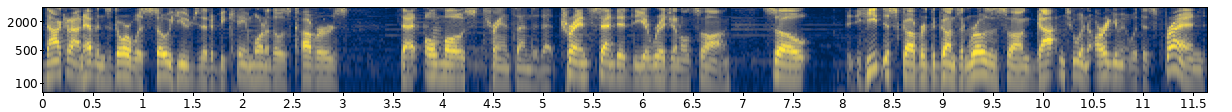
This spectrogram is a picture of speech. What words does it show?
"Knocking on Heaven's Door" was so huge that it became one of those covers that almost transcended it. transcended the original song. So he discovered the Guns N' Roses song, got into an argument with his friend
